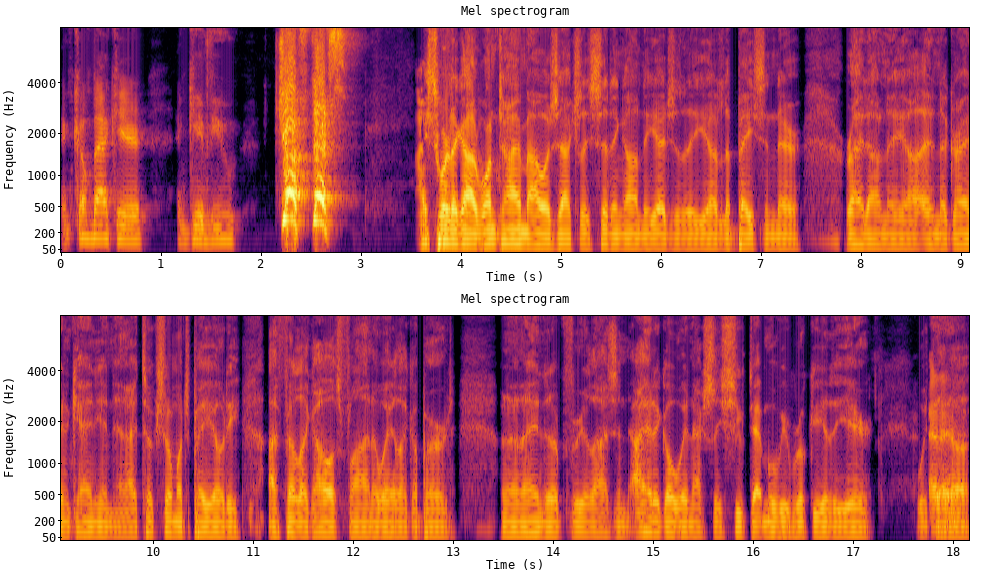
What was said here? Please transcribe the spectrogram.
and come back here and give you justice. I swear to God, one time I was actually sitting on the edge of the uh, the basin there, right on the uh, in the Grand Canyon, and I took so much peyote, I felt like I was flying away like a bird, and then I ended up realizing I had to go in and actually shoot that movie Rookie of the Year with And that uh,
